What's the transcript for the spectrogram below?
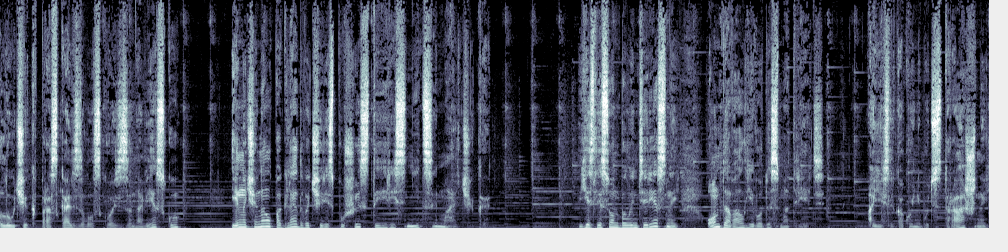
Лучик проскальзывал сквозь занавеску и начинал поглядывать через пушистые ресницы мальчика. Если сон был интересный, он давал его досмотреть. А если какой-нибудь страшный,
